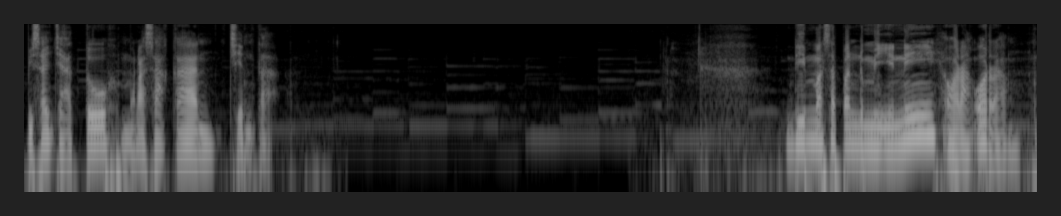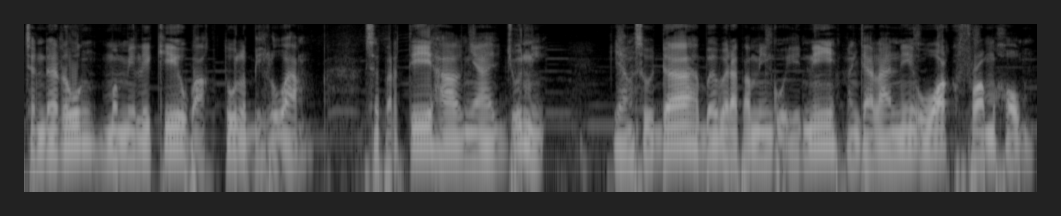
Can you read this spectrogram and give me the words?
bisa jatuh merasakan cinta. Di masa pandemi ini, orang-orang cenderung memiliki waktu lebih luang, seperti halnya Juni yang sudah beberapa minggu ini menjalani work from home.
